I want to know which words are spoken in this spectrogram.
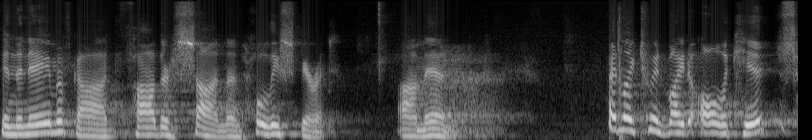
In the name of God, Father, Son, and Holy Spirit. Amen. I'd like to invite all the kids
